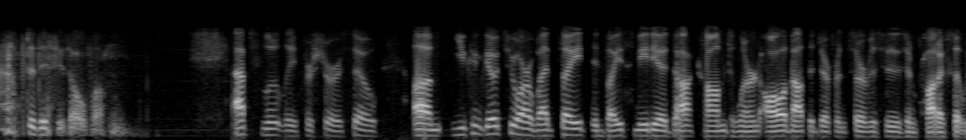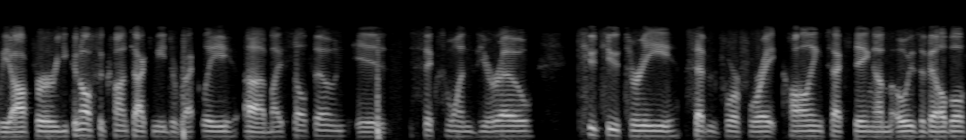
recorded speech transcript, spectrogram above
after this is over. Absolutely, for sure. So Um, you can go to our website, advicemedia.com, to learn all about the different services and products that we offer. You can also contact me directly. Uh, my cell phone is 610 223 7448. Calling, texting, I'm always available.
